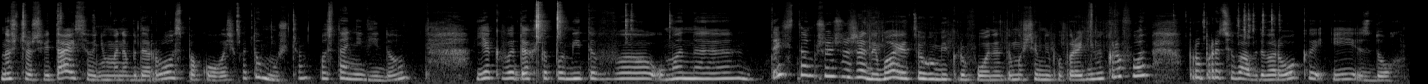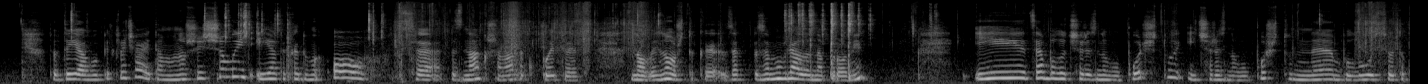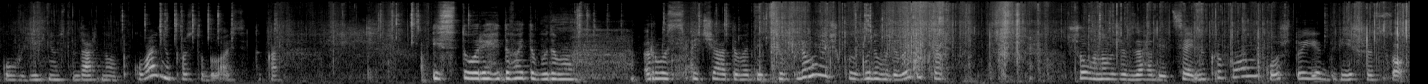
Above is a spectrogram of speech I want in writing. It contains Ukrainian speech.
Ну що ж, вітаю! Сьогодні у мене буде розпаковочка, тому що останнє відео, як ви дехто помітив, е, у мене десь там щось вже немає цього мікрофона, тому що мій попередній мікрофон пропрацював два роки і здох. Тобто я його підключаю, там воно щось шумить, і я така думаю, о, це знак, що треба купити новий. Знову ж таки, за- замовляли на промі. І це було через нову пошту, і через нову пошту не було ось такого їхнього стандартного пакування, просто була ось така історія. І давайте будемо розпечатувати цю пленочку і будемо дивитися, що воно вже взагалі. Цей мікрофон коштує 2600.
